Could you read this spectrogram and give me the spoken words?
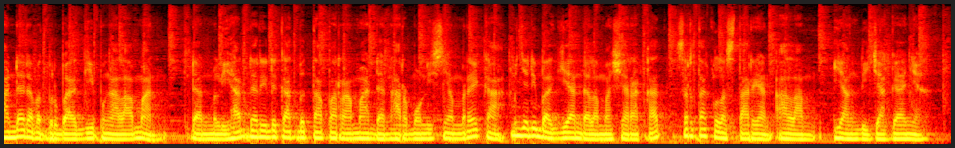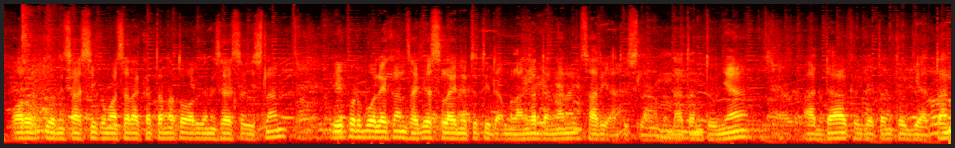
Anda dapat berbagi pengalaman dan melihat dari dekat betapa ramah dan harmonisnya mereka menjadi bagian dalam masyarakat serta kelestarian alam yang dijaganya organisasi kemasyarakatan atau organisasi Islam diperbolehkan saja selain itu tidak melanggar dengan syariat Islam. Nah tentunya ada kegiatan-kegiatan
